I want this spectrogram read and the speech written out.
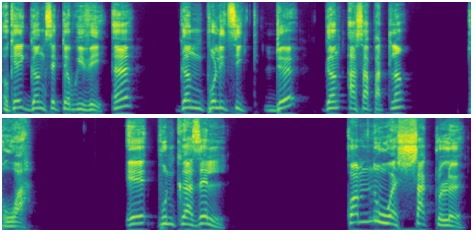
OK, gang secteur privé 1, gang politique 2, gang à sa patlan 3. Et pour nous craser, comme nous, chaque le,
